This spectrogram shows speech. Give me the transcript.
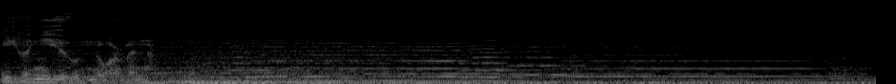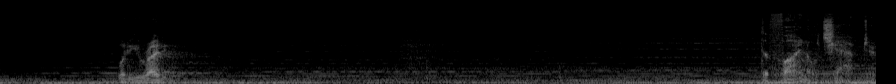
Even you, Norman. What are you writing? The final chapter.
